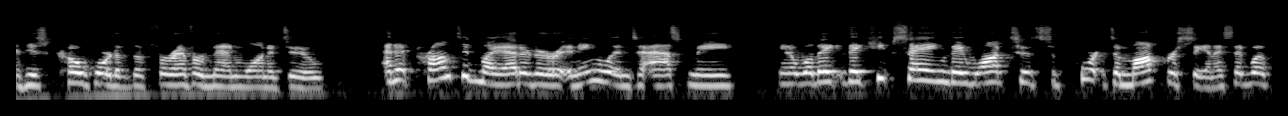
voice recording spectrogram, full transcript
and his cohort of the forever men want to do. And it prompted my editor in England to ask me, you know, well, they, they keep saying they want to support democracy. And I said, well,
